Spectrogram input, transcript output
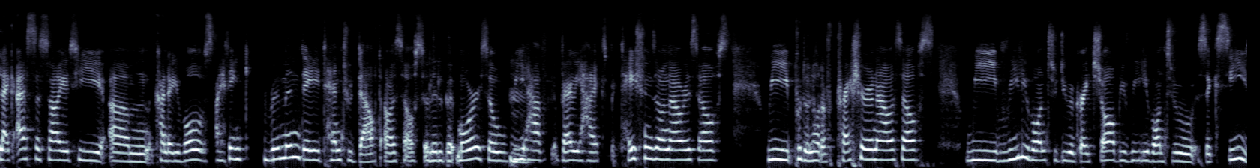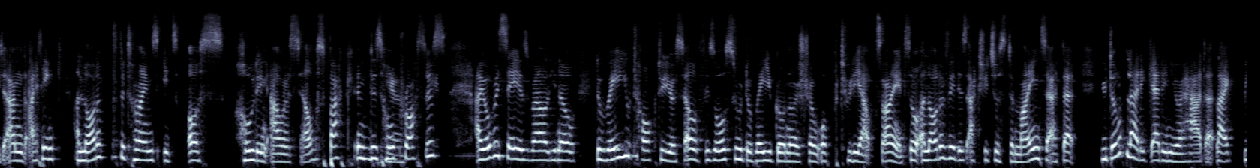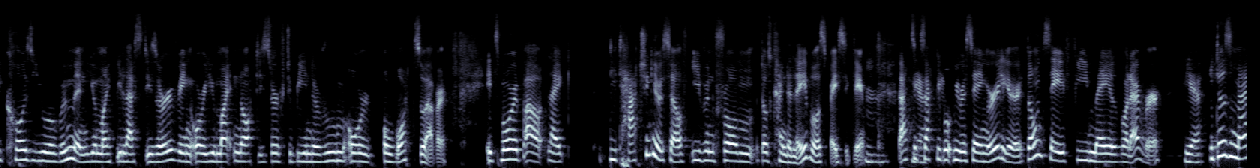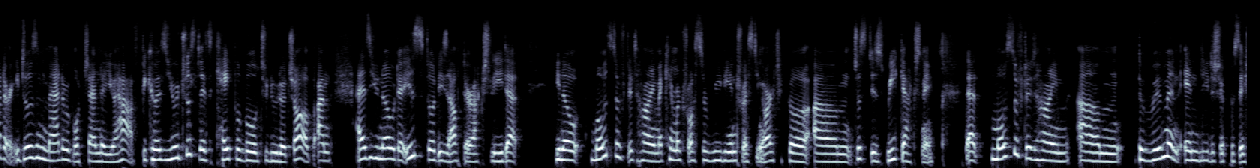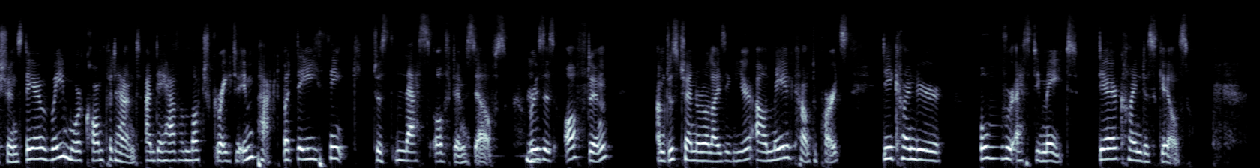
like as society um, kind of evolves, I think women they tend to doubt ourselves a little bit more. So mm. we have very high expectations on ourselves we put a lot of pressure on ourselves. We really want to do a great job. We really want to succeed. And I think a lot of the times it's us holding ourselves back in this whole yeah. process. I always say as well, you know, the way you talk to yourself is also the way you're going to show up to the outside. So a lot of it is actually just a mindset that you don't let it get in your head that, like, because you're a woman, you might be less deserving or you might not deserve to be in the room or, or whatsoever. It's more about like, detaching yourself even from those kind of labels basically mm, that's yeah. exactly what we were saying earlier don't say female whatever yeah. It doesn't matter. It doesn't matter what gender you have because you're just as capable to do the job. And as you know there is studies out there actually that you know most of the time i came across a really interesting article um, just this week actually that most of the time um, the women in leadership positions they are way more competent and they have a much greater impact but they think just less of themselves. Mm. versus often i'm just generalizing here our male counterparts they kind of overestimate their kind of skills.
